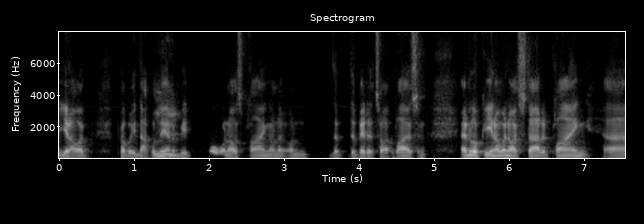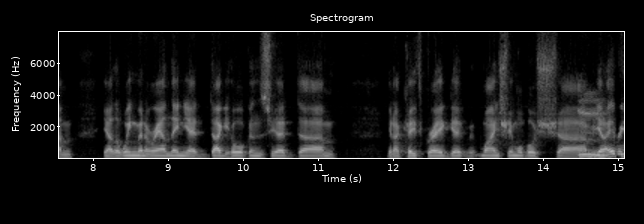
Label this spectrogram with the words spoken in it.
you know, I probably knuckled mm. down a hmm. bit more when I was playing on on the, the better type players. And and look, you know, when I started playing, um, you know, the wingmen around then, you had Dougie Hawkins, you had, um, you know, Keith Greig, uh, Wayne Schimmelbusch, um, mm. you know, every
